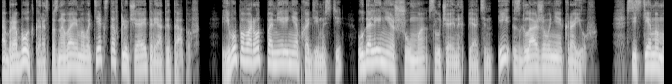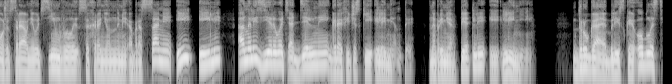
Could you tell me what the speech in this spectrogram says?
Обработка распознаваемого текста включает ряд этапов. Его поворот по мере необходимости, удаление шума, случайных пятен и сглаживание краев. Система может сравнивать символы с сохраненными образцами и или анализировать отдельные графические элементы, например, петли и линии. Другая близкая область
